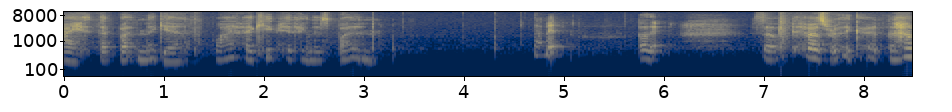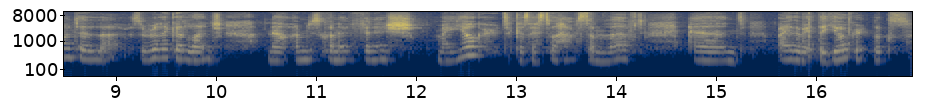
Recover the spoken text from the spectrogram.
I hit that button again. Why did I keep hitting this button? Stop it. Okay. So it was really good. Alhamdulillah. It was a really good lunch. Now I'm just to finish my yogurt because I still have some left. And by the way, the yogurt looks,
